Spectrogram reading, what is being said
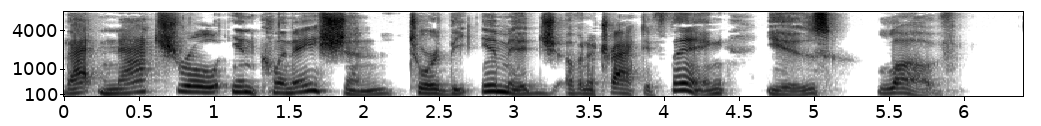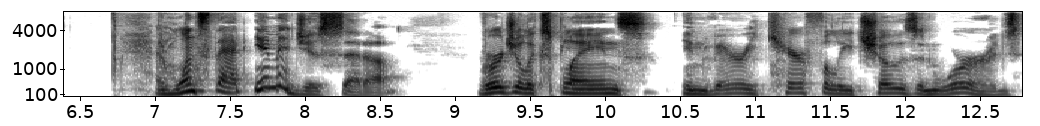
That natural inclination toward the image of an attractive thing is love. And once that image is set up, Virgil explains in very carefully chosen words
